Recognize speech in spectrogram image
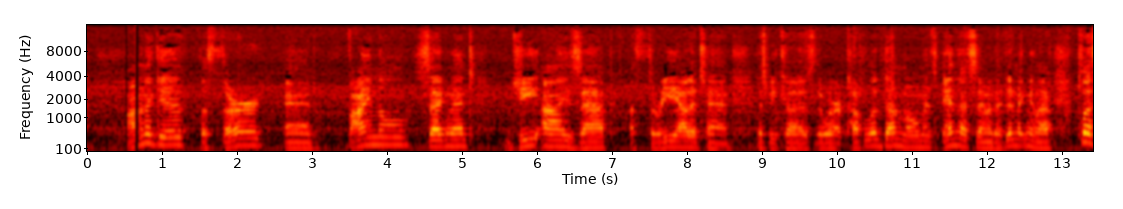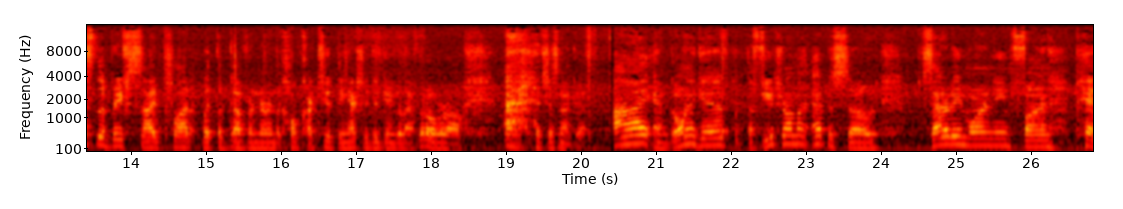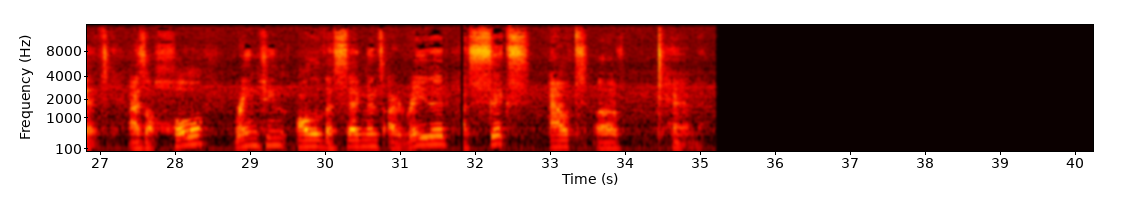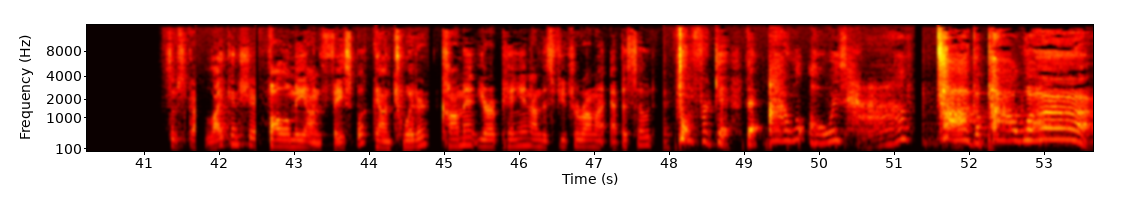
I'm gonna give the third and final segment GI Zapp a 3 out of 10 just because there were a couple of dumb moments in that segment that did make me laugh. Plus, the brief side plot with the governor and the whole cartoon thing actually did get me a good laugh. But overall, ah, it's just not good. I am going to give the Futurama episode Saturday Morning Fun Pit as a whole, ranging all of the segments, I rated a 6 out of 10. Subscribe, like, and share. Follow me on Facebook, on Twitter. Comment your opinion on this Futurama episode. Don't forget that I will always have Tiger Power!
